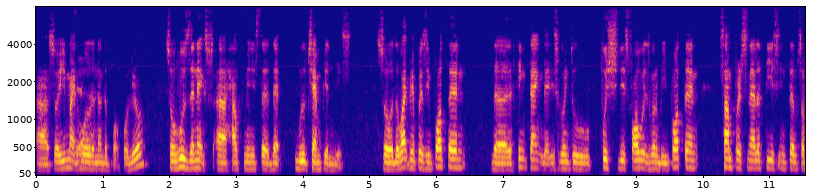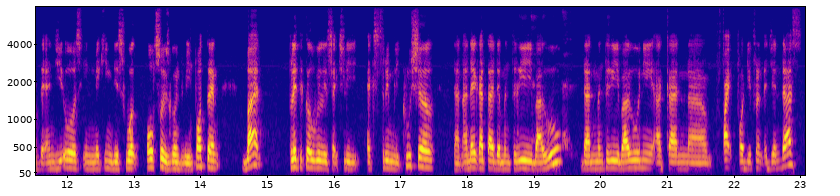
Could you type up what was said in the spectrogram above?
Uh, so, he might yeah. hold another portfolio. So, who's the next uh, health minister that will champion this? So, the white paper is important the think tank that is going to push this forward is going to be important. Some personalities in terms of the NGOs in making this work also is going to be important. But political will is actually extremely crucial dan andai kata ada menteri baru dan menteri baru ni akan uh, fight for different agendas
